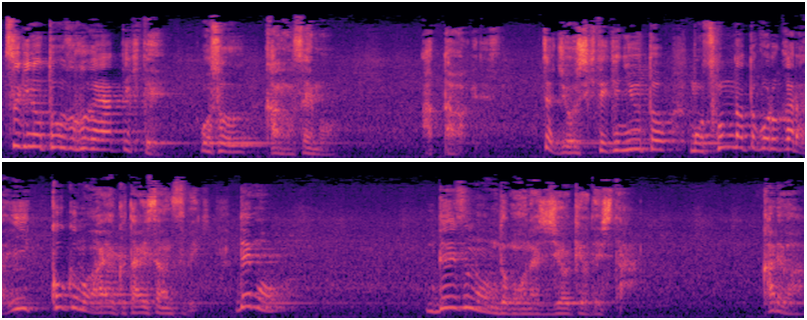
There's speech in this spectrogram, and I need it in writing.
次の盗賊がやってきて襲う可能性もあったわけです。じゃあ常識的に言うともうそんなところから一刻も早く退散すべき。でもデズモンドも同じ状況でした。彼は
